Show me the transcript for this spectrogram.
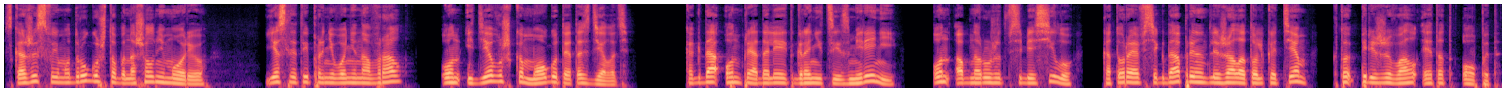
«Скажи своему другу, чтобы нашел меморию. Если ты про него не наврал, он и девушка могут это сделать. Когда он преодолеет границы измерений, он обнаружит в себе силу, которая всегда принадлежала только тем, кто переживал этот опыт.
